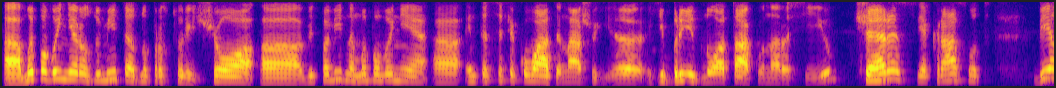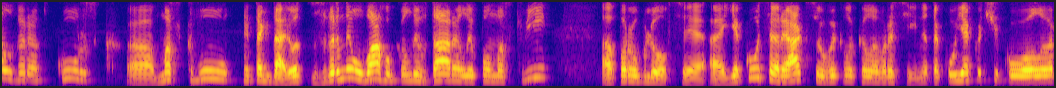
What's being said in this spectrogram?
а, ми повинні розуміти одну просту річ, що а, відповідно ми повинні а, інтенсифікувати нашу е, гібридну атаку на Росію через якраз от. Белгород, Курск, е, Москву і так далі. От зверни увагу, коли вдарили по Москві е, по Рубльовці, е, яку це реакцію викликали в Росії? Не таку, як очікували.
